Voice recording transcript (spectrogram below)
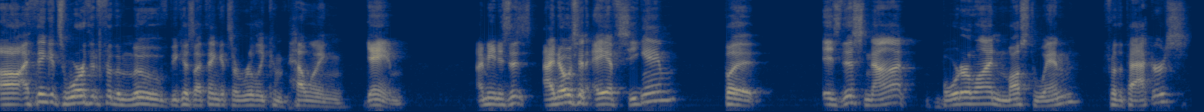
Uh, I think it's worth it for the move because I think it's a really compelling game. I mean, is this? I know it's an AFC game, but is this not borderline must win for the Packers?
